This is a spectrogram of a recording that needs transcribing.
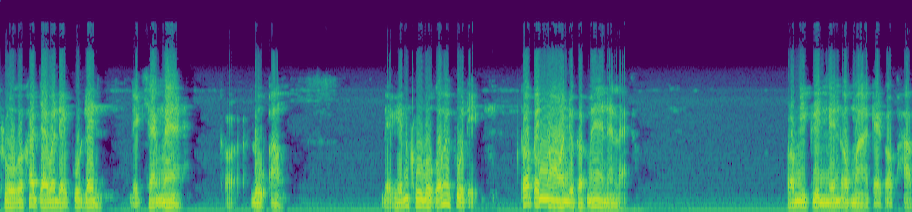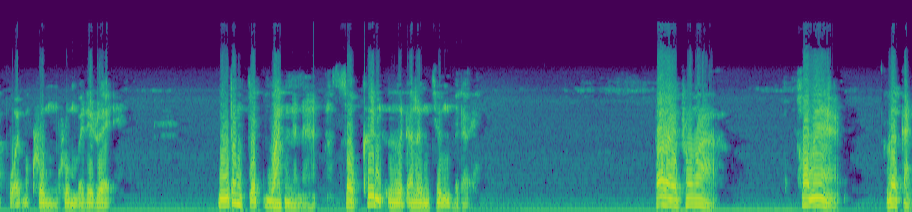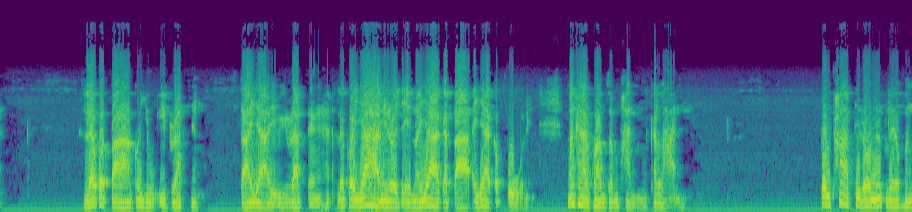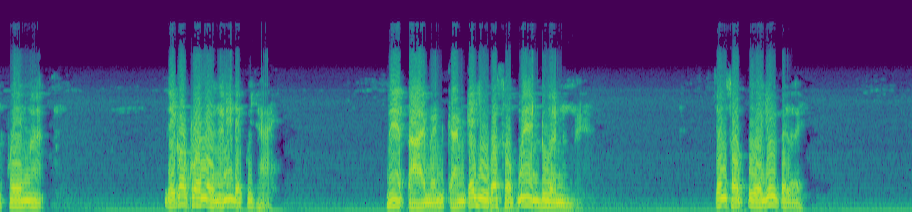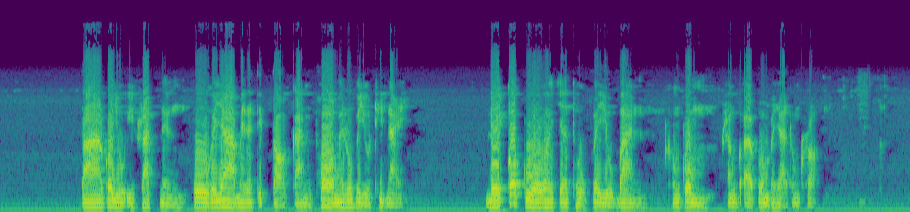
ครูก็เข้าใจว่าเด็กพูดเล่น เด็กแช่งแม่ ก็ดูเอาเด็กเห็นครูดูก็ไม่พูดอีก ก็เป็นนอนอยู่กับแม่นั่นแหละ พอมีกลิ่นเหม็นออกมา แกก็พาป่วยมาคลุมคลุมไปเรื่อยๆอยู่ตั้งเจ็ดวันนะนะศพขึ้นอืดอลึงชึงไปเลย เพราะอะไรเพราะว่า พ่อแม่เลิกกัน แล้วก็ตาก็อยู่อีกรัฐหนึ่ง ตายายอยู่อีกรัฐหนึ่งฮะ แล้วก็ย่านี่เราจะเห็นว่าย่ากับตาไอ้ย่ากับปู่เนี่ย มันขาดความสัมพันธ์กับหลาน เป็นภาพที่เรานึกแล้วมันเคว้งมากเด็กก็ครัวหนึ่งอันนี้เด็กผู้ชาย แม่ตายเหมือนกันแกอยู่กับศพแม่เดือนหนึ่งเลยจนศพเปื่อยยุ่ยไปเลย ตาก็อยู่อีกรัฐหนึ่ง ปู่กับย่าไม่ได้ติดต่อกัน พ่อไม่รู้ไปอยู่ที่ไหน เด็กก็กลัวว่าจะถูกไปอยู่บ้านของกรมสังกรมประชาสงเคราะห์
